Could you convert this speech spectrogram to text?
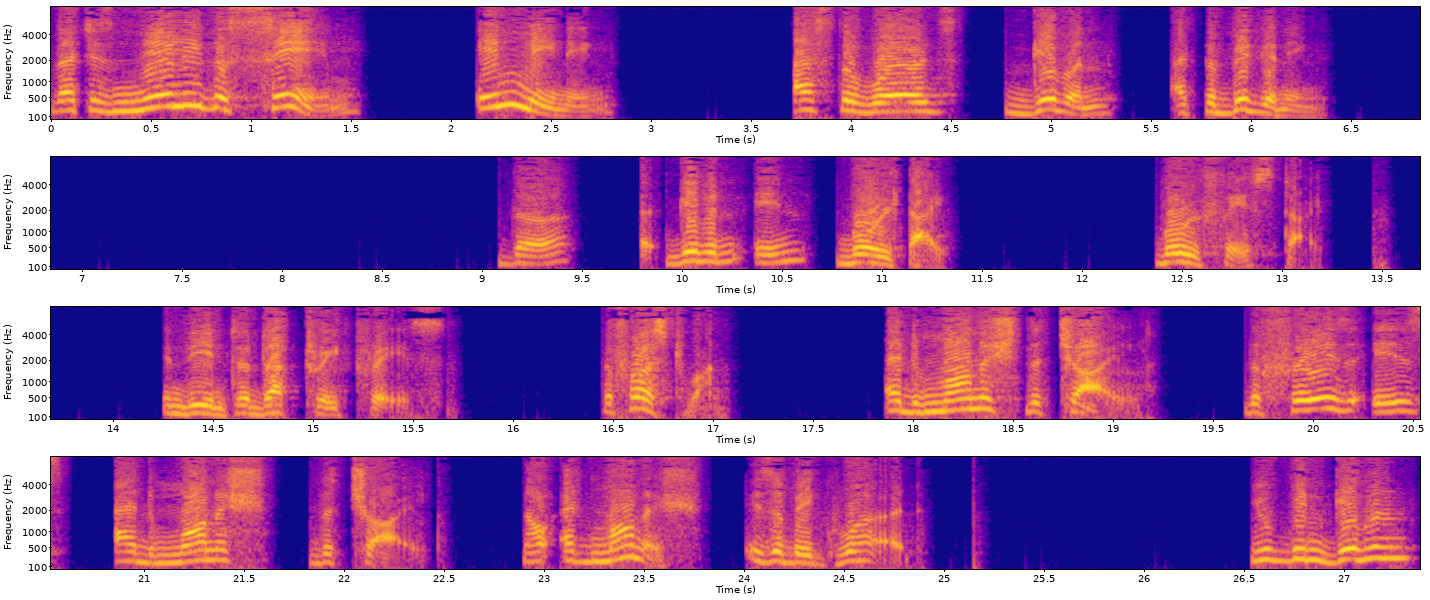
that is nearly the same in meaning as the words given at the beginning, the uh, given in bold type, bold face type, in the introductory phrase, the first one admonish the child. The phrase is admonish the child. Now admonish is a big word. You've been given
